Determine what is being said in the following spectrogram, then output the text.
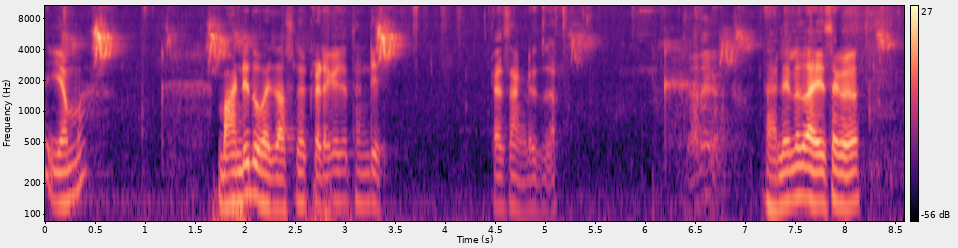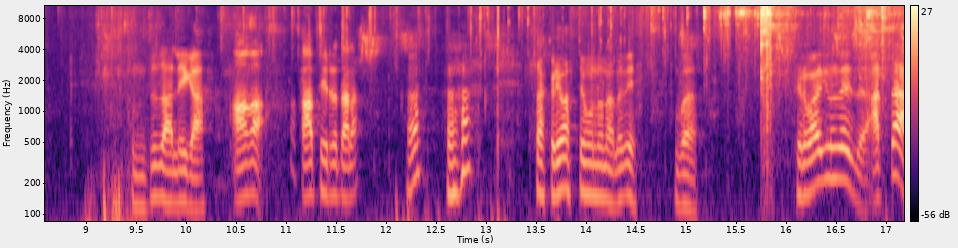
यम्मा. भांडी धुवायचं असलं कड्याच्या थंडीत. काय सांगायचं झालेलंच आहे सगळं तुमचं झालंय का आगा का फिरत आला हा साकडे वाजते म्हणून आलं बे बर फिरवा घेऊन जायचं आत्ता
